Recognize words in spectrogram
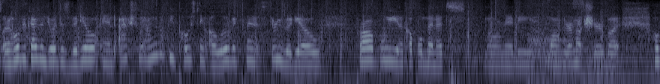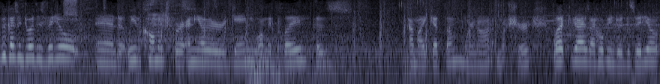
But I hope you guys enjoyed this video. And actually, I'm gonna be posting a Little Big Planet 3 video probably in a couple minutes or maybe longer. I'm not sure, but I hope you guys enjoyed this video and leave a comment for any other game you want me to play because I might get them or not. I'm not sure. But guys, I hope you enjoyed this video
